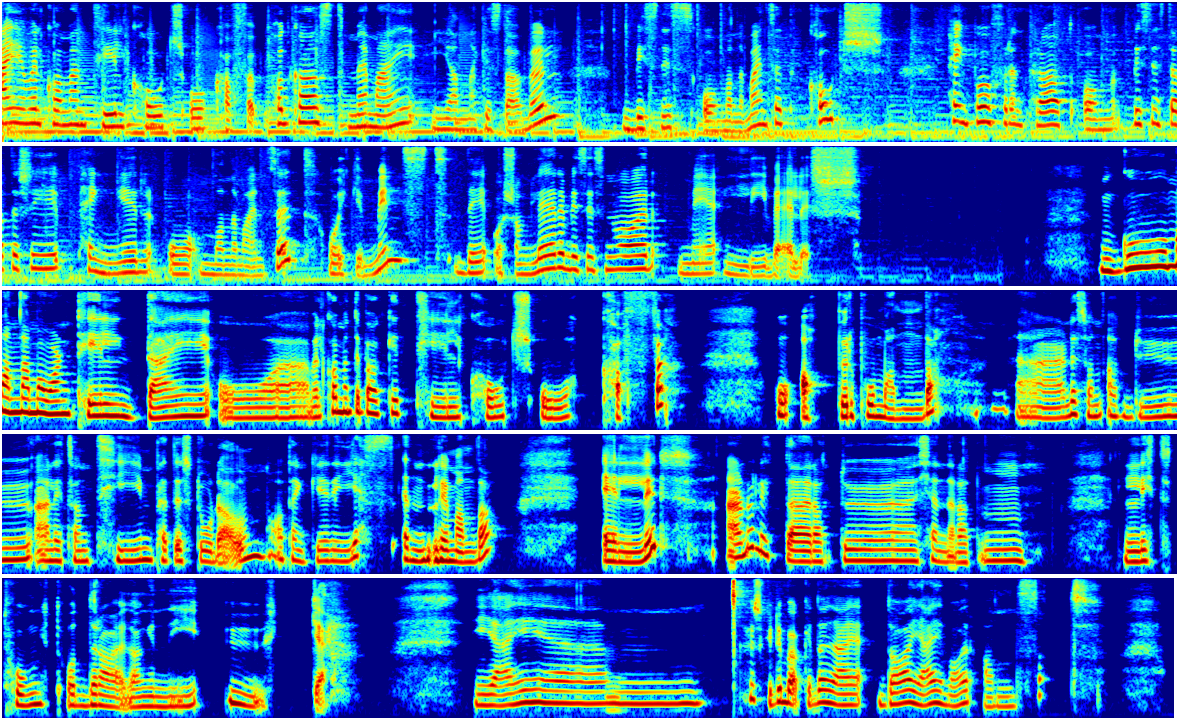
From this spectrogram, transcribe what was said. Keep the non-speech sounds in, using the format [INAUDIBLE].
Hei og velkommen til Coach og kaffe-podkast med meg, Jannike Stabel, business- og money mindset-coach. Heng på for en prat om businessstrategi, penger og money mindset, og ikke minst det å sjonglere businessen vår med livet ellers. God mandag morgen til deg, og velkommen tilbake til Coach og kaffe. Og apropos mandag, er det sånn at du er litt sånn Team Petter Stordalen og tenker 'yes, endelig mandag'? Eller er du litt der at du kjenner at mm, litt tungt å dra i gang en ny uke? Jeg eh, husker tilbake da jeg, da jeg var ansatt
